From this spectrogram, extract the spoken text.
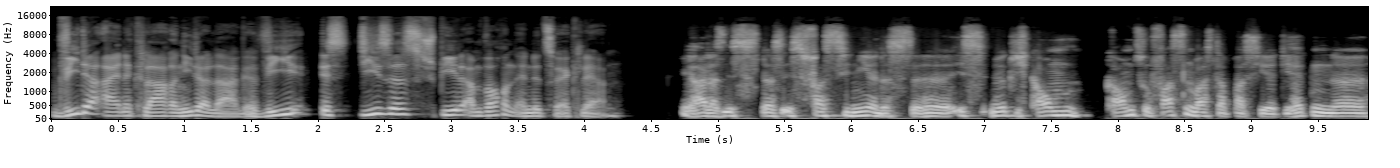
Wieder eine klare Niederlage. Wie ist dieses Spiel am Wochenende zu erklären? Ja, das ist, das ist faszinierend. Das äh, ist wirklich kaum, kaum zu fassen, was da passiert. Die hätten äh,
